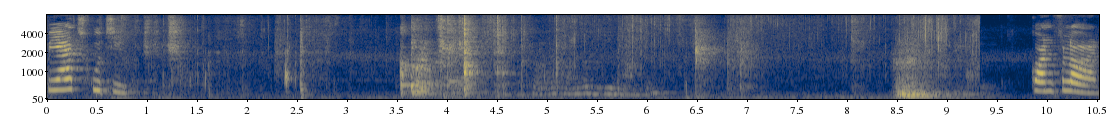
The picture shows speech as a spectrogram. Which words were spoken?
পেঁয়াজ কুচি। কর্নফ্লাওয়ার।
